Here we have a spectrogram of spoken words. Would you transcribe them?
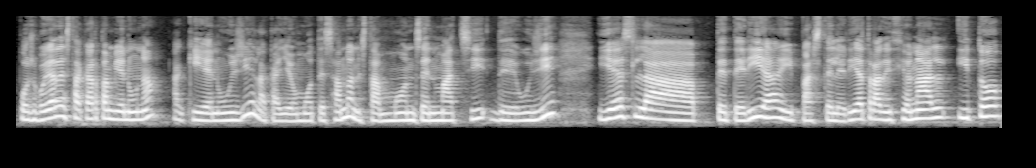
pues voy a destacar también una aquí en Uji, en la calle Omotesando, en esta Monzen Machi de Uji, y es la tetería y pastelería tradicional Ito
